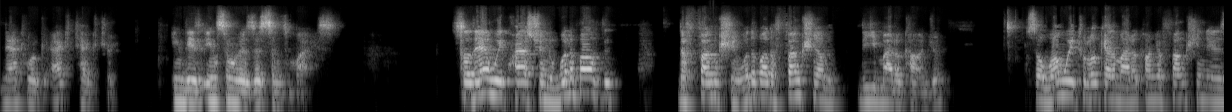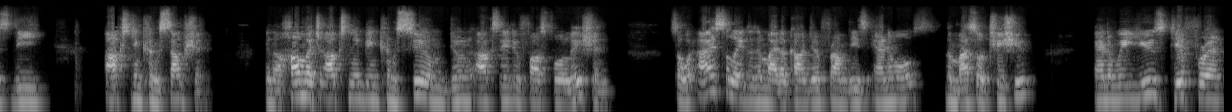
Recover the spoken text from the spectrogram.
network architecture in these insulin resistant mice. So then we question, what about the, the function? What about the function of the mitochondria? So one way to look at mitochondrial function is the oxygen consumption. You know, how much oxygen being consumed during oxidative phosphorylation. So we isolated the mitochondria from these animals, the muscle tissue, and we use different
